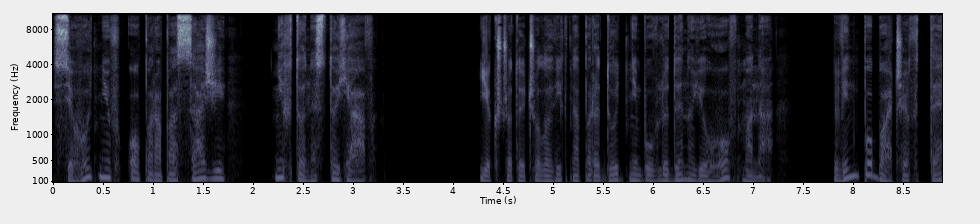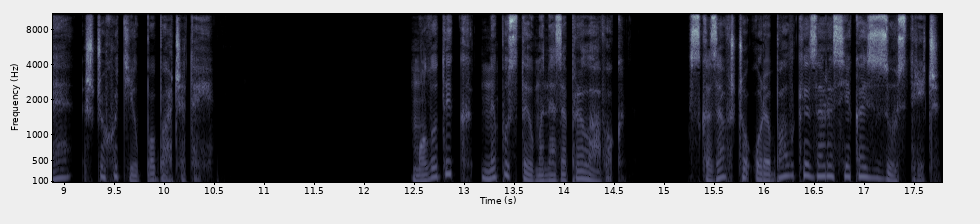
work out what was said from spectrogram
Сьогодні в опера пасажі ніхто не стояв. Якщо той чоловік напередодні був людиною Гофмана, він побачив те, що хотів побачити. Молодик не пустив мене за прилавок, сказав, що у рибалки зараз якась зустріч.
